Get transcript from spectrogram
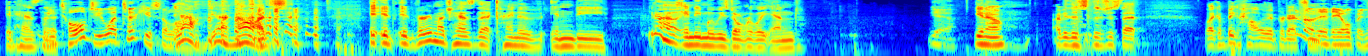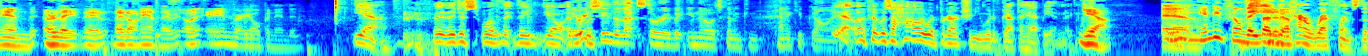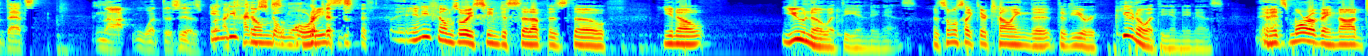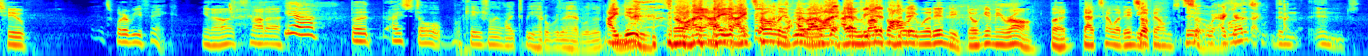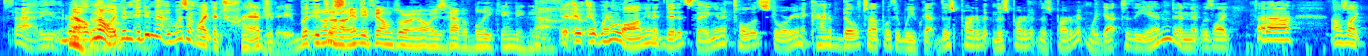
it has We the. told you what took you so long. Yeah, yeah, no, I just, it, it it very much has that kind of indie. You know how indie movies don't really end. Yeah. You know, I mean, there's there's just that like a big Hollywood I don't production. know that they open end or they, they, they don't end. They end very open ended. yeah, they, they just well they, they you know if They it reached was, the end of that story, but you know it's going to kind of keep going. yeah if it was a Hollywood production, you would have got the happy ending. Yeah. And Indie films they set even kind of reference that that's not what this is. But I Indie kind of films still want always it. indie films always seem to set up as though, you know, you know what the ending is. It's almost like they're telling the, the viewer, you know what the ending is. And it's more of a nod to it's whatever you think. You know, it's not a yeah, but I still occasionally like to be hit over the head with it. I do. So I, I, I totally do. I I, like like, I happy love the. Hollywood indie. Don't get me wrong, but that's how what indie So- films do. so I Well, got this that- didn't end sad either. Well, so- no, it didn't. It didn't. Have, it wasn't like a tragedy, but it no, just no, no. Indie films don't always have a bleak ending. No. It, it went along and it did its thing and it told its story and it kind of built up with it. We've got this part of it and this part of it and this part of it and we got to the end and it was like ta-da! I was like,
